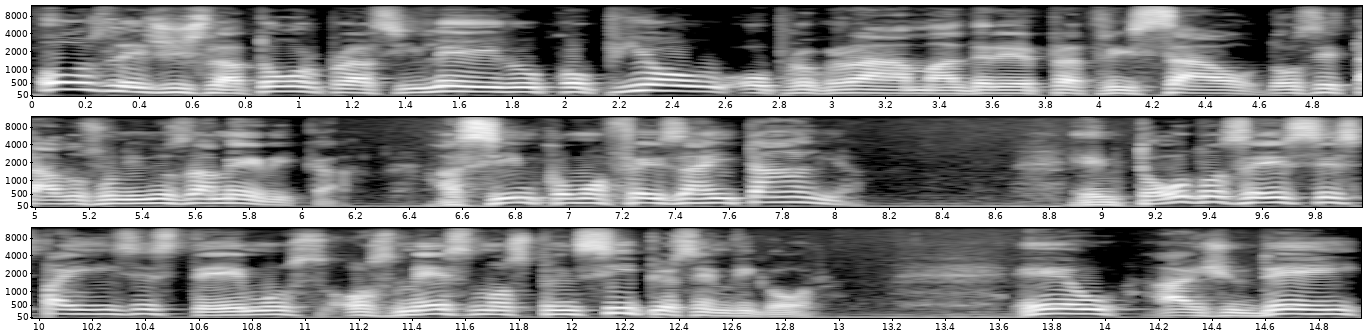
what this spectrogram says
O legislador brasileiro copiou o programa de repatriação dos Estados Unidos da América, assim como fez a Itália. Em todos esses países temos os mesmos princípios em vigor. Eu ajudei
